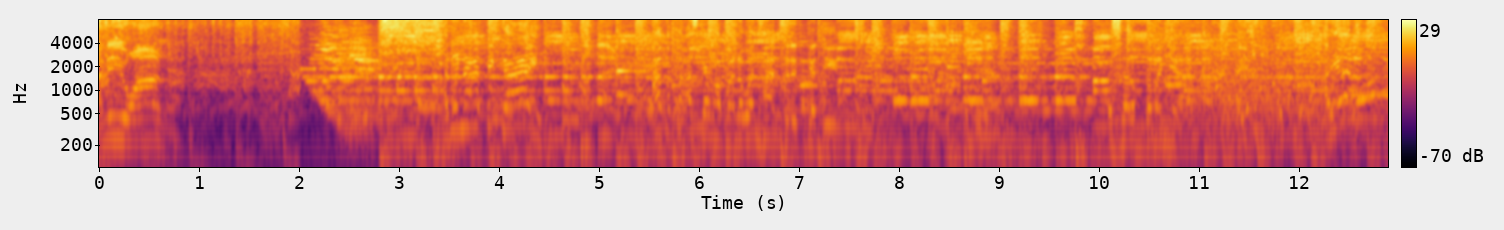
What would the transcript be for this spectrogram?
Ano yun? Ano natin, Kai? Ah, mataas ka nga pala, 100 ka din. Ano yan? Masarap naman yan. Ayan.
